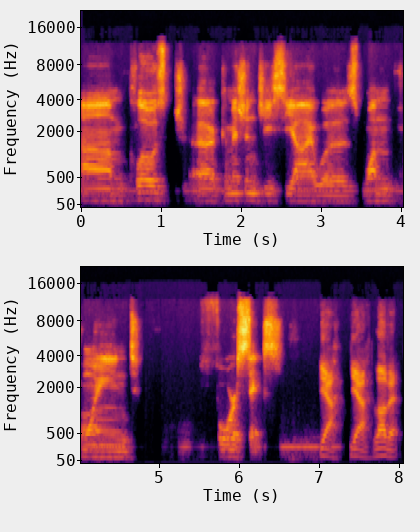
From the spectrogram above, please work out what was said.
Um, closed uh, commission GCI was 1.46. Yeah, yeah, love it.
